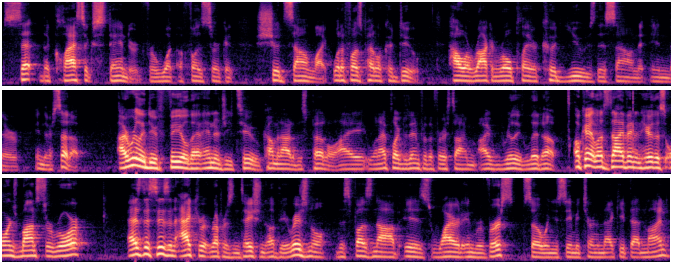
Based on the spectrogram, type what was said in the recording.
set the classic standard for what a fuzz circuit should sound like, what a fuzz pedal could do, how a rock and roll player could use this sound in their, in their setup. I really do feel that energy too coming out of this pedal. I, when I plugged it in for the first time, I really lit up. Okay, let's dive in and hear this orange monster roar. As this is an accurate representation of the original, this fuzz knob is wired in reverse, so when you see me turning that, keep that in mind.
